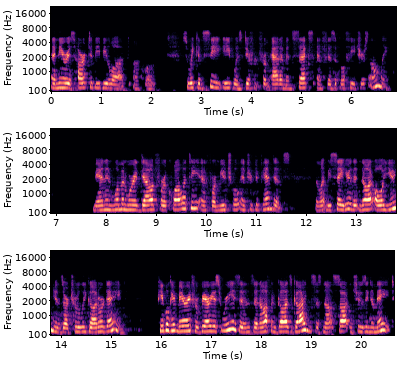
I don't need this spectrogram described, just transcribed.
and near his heart to be beloved. Unquote. So we can see Eve was different from Adam in sex and physical features only. Man and woman were endowed for equality and for mutual interdependence. And let me say here that not all unions are truly God ordained. People get married for various reasons, and often God's guidance is not sought in choosing a mate.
